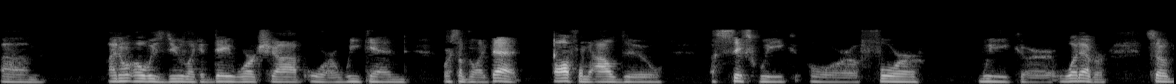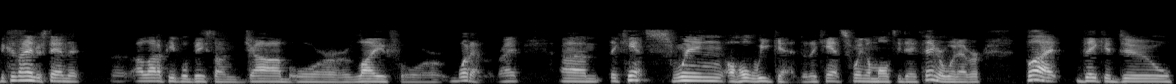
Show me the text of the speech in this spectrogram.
Um, I don't always do like a day workshop or a weekend or something like that. Often I'll do a six week or a four week or whatever. So because I understand that a lot of people based on job or life or whatever, right? Um, they can't swing a whole weekend or they can't swing a multi-day thing or whatever, but they could do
